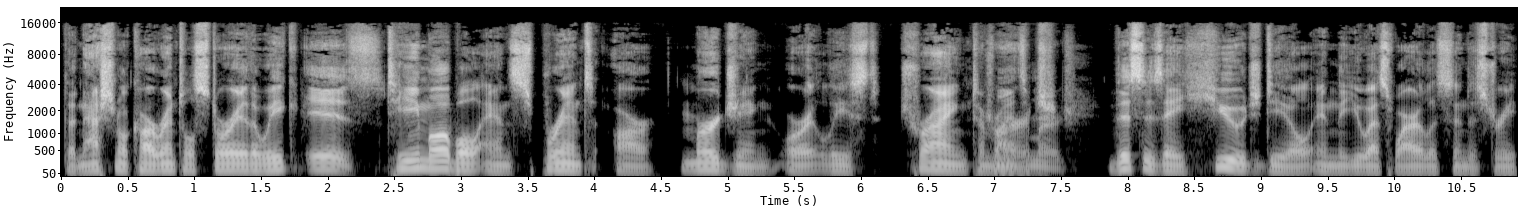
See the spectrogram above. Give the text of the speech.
The National Car Rental Story of the Week. Is T-Mobile and Sprint are merging, or at least trying to trying merge. to merge. This is a huge deal in the U.S. wireless industry.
